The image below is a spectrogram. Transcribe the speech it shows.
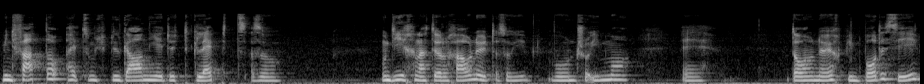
mein Vater hat zum Beispiel gar nie dort gelebt. Also, und ich natürlich auch nicht. Also, ich wohne schon immer äh, da nahe beim Bodensee.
